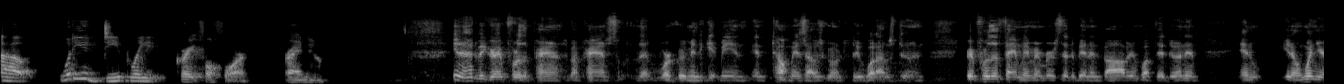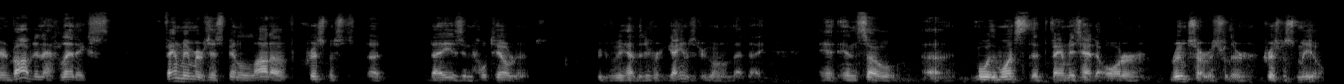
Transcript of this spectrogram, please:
uh, What are you deeply grateful for right now? You know, I had to be grateful for the parents, my parents that worked with me to get me and, and taught me as I was going to do what I was doing. Grateful for the family members that have been involved in what they're doing, and and you know, when you're involved in athletics, family members have spent a lot of Christmas uh, days in hotel rooms because we have the different games that are going on that day. And, and so, uh, more than once, the families had to order room service for their Christmas meal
